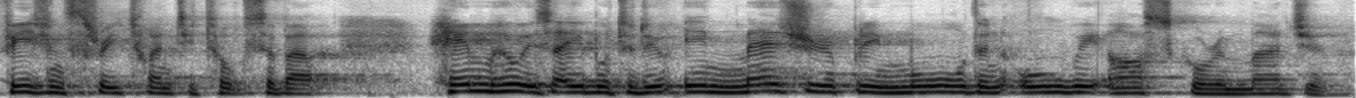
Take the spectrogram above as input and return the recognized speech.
Ephesians 3:20 talks about him who is able to do immeasurably more than all we ask or imagine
